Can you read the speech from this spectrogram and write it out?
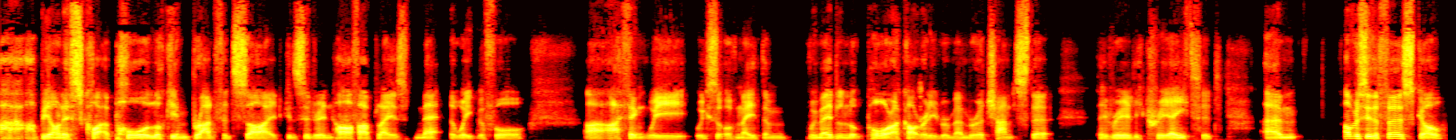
I'll be honest, quite a poor looking Bradford side, considering half our players met the week before. Uh, I think we we sort of made them we made them look poor. I can't really remember a chance that they really created. Um, obviously, the first goal.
